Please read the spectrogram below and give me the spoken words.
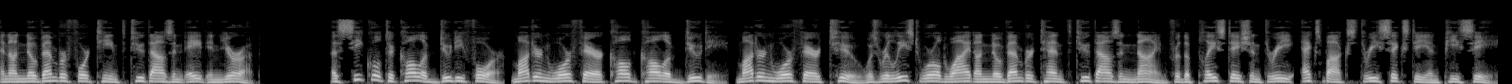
and on November 14, 2008 in Europe. A sequel to Call of Duty 4, Modern Warfare called Call of Duty, Modern Warfare 2 was released worldwide on November 10, 2009 for the PlayStation 3, Xbox 360 and PC.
